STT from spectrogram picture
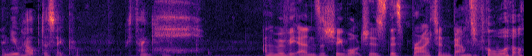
And you helped us, April. We thank you. And the movie ends as she watches this bright and bountiful world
